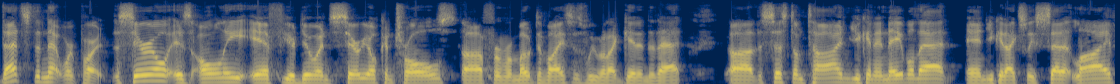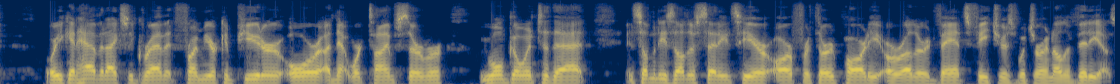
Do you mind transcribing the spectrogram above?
That's the network part. The serial is only if you're doing serial controls uh, for remote devices. We will not get into that. Uh, the system time, you can enable that, and you can actually set it live or you can have it actually grab it from your computer or a network time server. We won't go into that. And some of these other settings here are for third party or other advanced features, which are in other videos.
